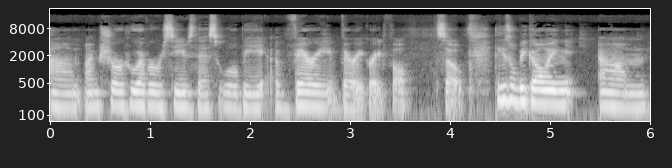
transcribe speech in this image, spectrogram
Um, I'm sure whoever receives this will be very, very grateful. So these will be going um,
